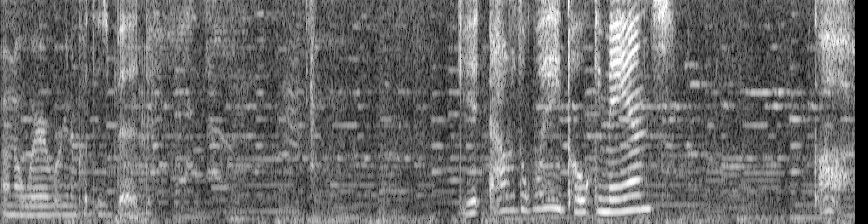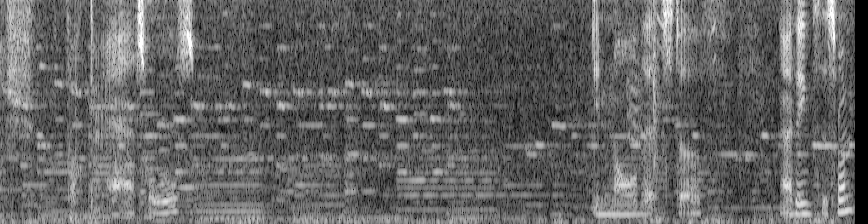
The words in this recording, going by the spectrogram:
I don't know where we're going to put this bed. Get out of the way, Pokemans! Gosh, fucking assholes. Getting all that stuff. I think it's this one.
